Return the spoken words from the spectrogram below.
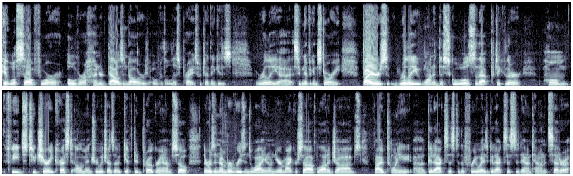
it will sell for over $100,000 over the list price, which I think is really a uh, significant story. Buyers really wanted the schools, so that particular home feeds to Cherry Crest Elementary, which has a gifted program. So there was a number of reasons why, you know, near Microsoft, a lot of jobs, 520, uh, good access to the freeways, good access to downtown, etc.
